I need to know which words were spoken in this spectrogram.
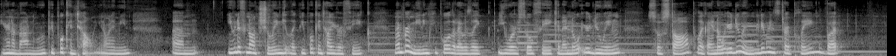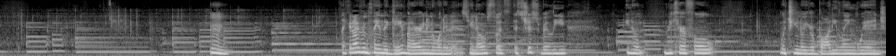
you're in a bad mood, people can tell, you know what I mean? Um, even if you're not showing it, like people can tell you're fake. Remember meeting people that I was like, you are so fake and I know what you're doing, so stop. Like, I know what you're doing. You're gonna even start playing, but. Mm. Like, you're not even playing the game, but I already know what it is, you know? So it's, it's just really, you know, be careful with, you know, your body language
